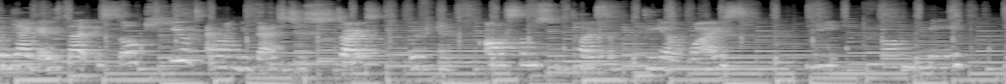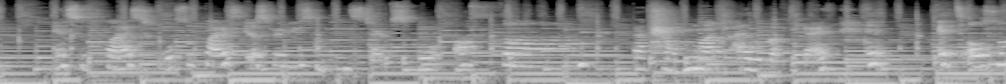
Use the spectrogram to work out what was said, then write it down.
Oh yeah guys, that is so cute. I want you guys to start with an awesome supplies of DIYs me from me and supplies, school supplies just for you so you can start school awesome. That's how much I love you guys. And it's also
